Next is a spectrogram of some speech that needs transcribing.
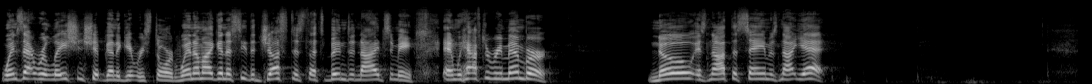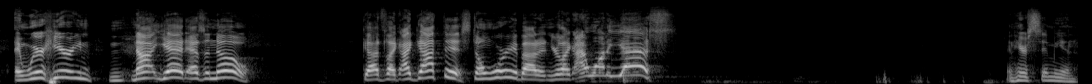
When's that relationship going to get restored? When am I going to see the justice that's been denied to me? And we have to remember no is not the same as not yet. And we're hearing not yet as a no. God's like, I got this. Don't worry about it. And you're like, I want a yes. And here's Simeon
